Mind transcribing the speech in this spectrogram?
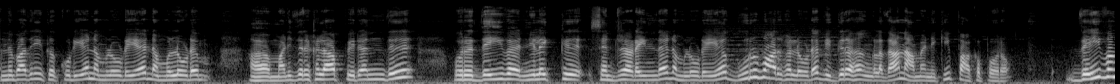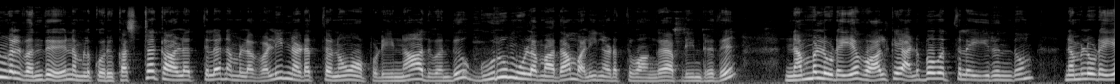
அந்த மாதிரி இருக்கக்கூடிய நம்மளுடைய நம்மளோட மனிதர்களாக பிறந்து ஒரு தெய்வ நிலைக்கு சென்றடைந்த நம்மளுடைய குருமார்களோட விக்கிரகங்களை தான் நாம் இன்னைக்கு பார்க்க போகிறோம் தெய்வங்கள் வந்து நம்மளுக்கு ஒரு கஷ்ட காலத்தில் நம்மளை வழி நடத்தணும் அப்படின்னா அது வந்து குரு மூலமாக தான் வழி நடத்துவாங்க அப்படின்றது நம்மளுடைய வாழ்க்கை அனுபவத்தில் இருந்தும் நம்மளுடைய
